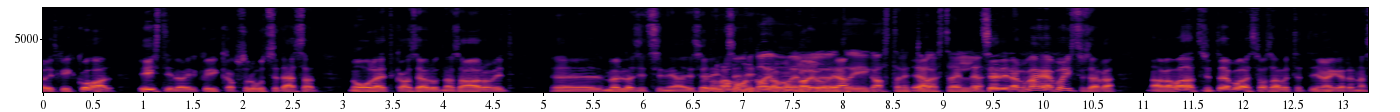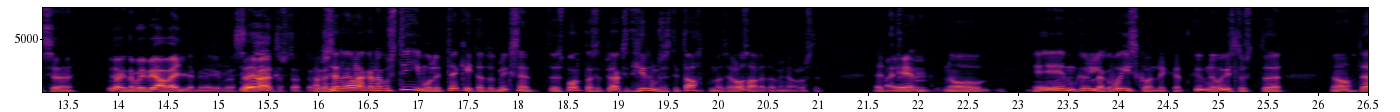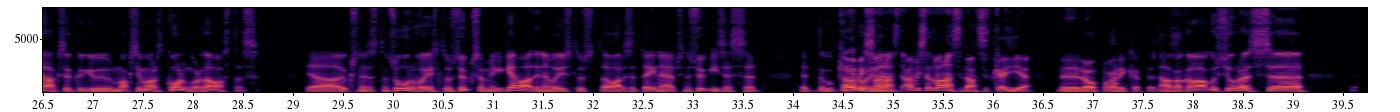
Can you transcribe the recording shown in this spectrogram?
olid kõik kohal, Eestil olid kõik absoluutsed ässad, Nooled, Kasearud, Nazarovid äh, möllasid siin ja see oli. Ramon Kaju veel tõi kastanid tulest välja. see oli nagu vägev võistlus, aga, aga vaadates nüüd tõepoolest osavõtjate nimekirja, noh, see kuidagi nagu ei vea välja millegipärast, seda ei väärtustata. aga seal ei ole ka nagu stiimulit tekitatud, miks need sportlased peaksid hirmsasti tahtma seal osaleda minu arust, et et EM. no EM küll, aga võistkondlik, et kümnevõistlust noh, tehakse ikkagi maksimaalselt kolm korda aastas ja üks nendest on suurvõistlus, üks on mingi kevadine võistlus, tavaliselt teine jääb sinna sügisesse, et et nagu keeruline aga miks vanasti, aga miks nad vanasti tahtsid käia Euroopa karikatel siis? aga ka kusjuures äh,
